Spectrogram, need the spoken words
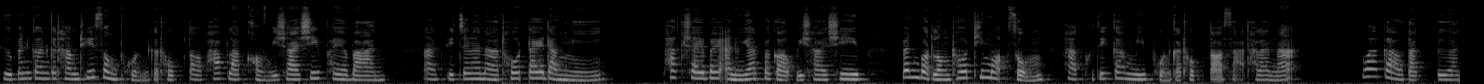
ถือเป็นการกระทำที่ส่งผลกระทบต่อภาพลักษณ์ของวิชาชีพพยาบาล อาจพิจารณาโทษได้ดังนี้ พักใช้ใบอนุญาตประกอบวิชาชีพ เป็นบทลงโทษที่เหมาะสม หากพฤติกรรมมีผลกระทบต่อสาธารณะ ว่ากล่าวตักเตือน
